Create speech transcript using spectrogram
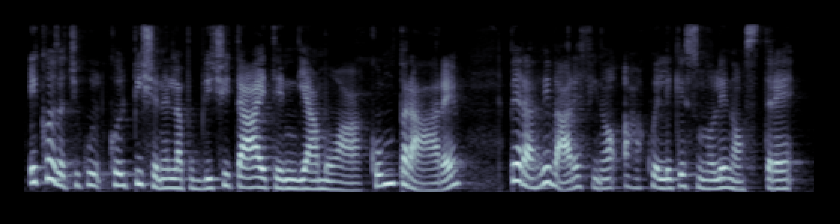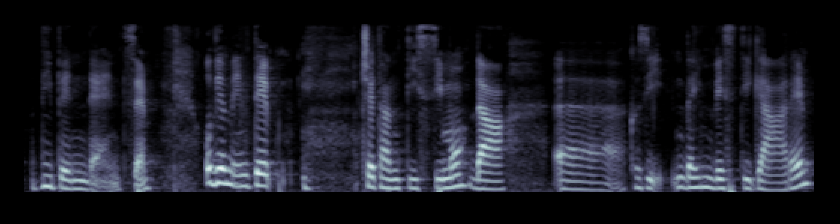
E cosa ci colpisce nella pubblicità e tendiamo a comprare per arrivare fino a quelle che sono le nostre dipendenze. Ovviamente c'è tantissimo da, eh, così, da investigare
